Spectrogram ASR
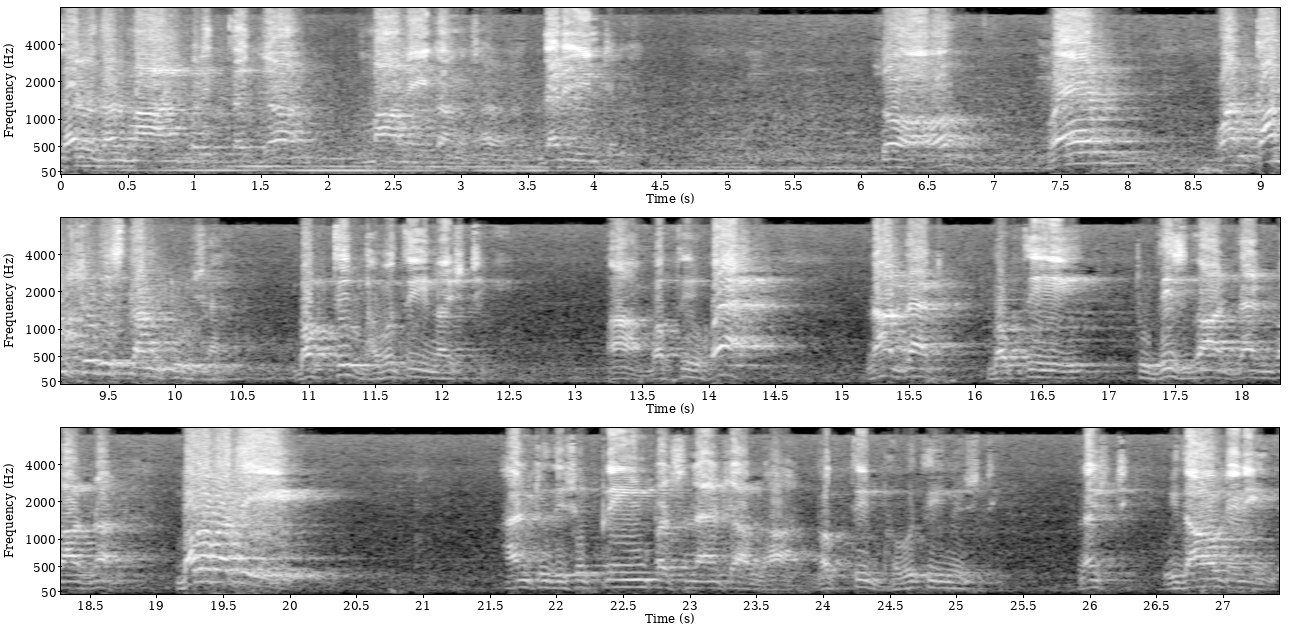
sarvadharman parityajya mamekam saranam. That is intelligent. So, when one comes to this conclusion, bhakti bhavati naishtiki. Ah, bhakti where? Not that bhakti to this God, that God, not. Bhagavati unto the Supreme Personality of God. Bhakti bhavati nishti. Nishti. Without any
